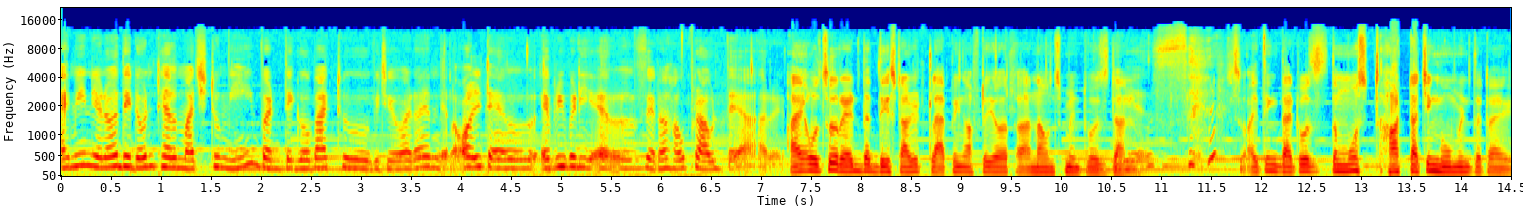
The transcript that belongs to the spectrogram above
I mean, you know, they don't tell much to me, but they go back to Vijayawada and they'll all tell everybody else, you know, how proud they are. I also read that they started clapping after your announcement was done. Yes. So, I think that was the most heart touching moment that I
